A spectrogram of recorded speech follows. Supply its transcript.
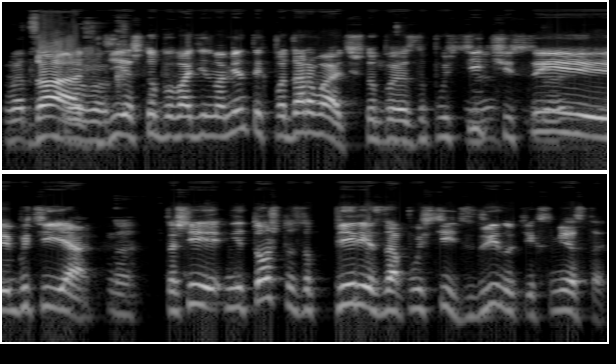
в этот Да, кружок. где, чтобы в один момент их подорвать, чтобы запустить Да, часы бытия. Да. Точнее, не то, что за- перезапустить, сдвинуть их с места.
